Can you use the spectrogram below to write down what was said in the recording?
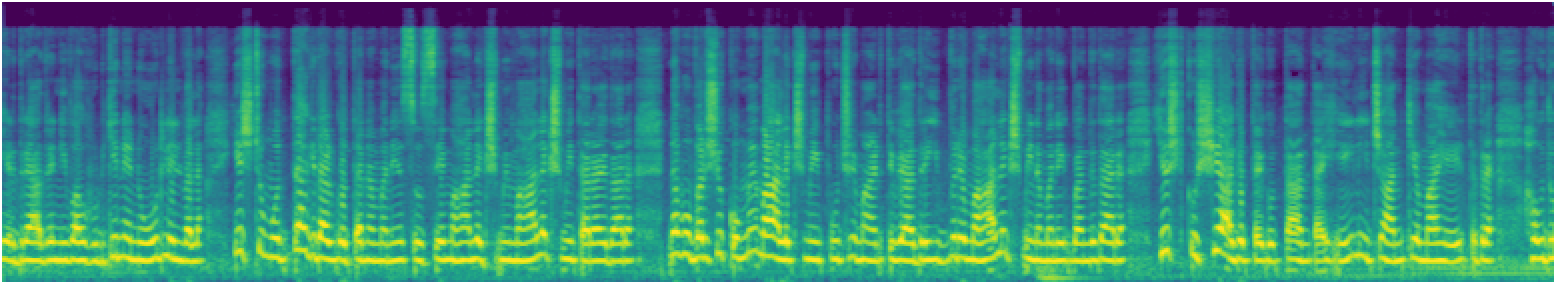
ಹೇಳಿದ್ರೆ, ಆದರೆ ನೀವು ಆ ಹುಡುಗಿನೇ ನೋಡಲಿಲ್ವಲ್ಲ? ಎಷ್ಟು ಮುದ್ದಾಗಿದ್ದಾಳೆ ಗೊತ್ತಾ ನಮ್ಮ ಮನೆಯ ಸೊಸೆ ಮಹಾಲಕ್ಷ್ಮಿ? ಮಹಾಲಕ್ಷ್ಮಿ ಥರ ಇದ್ದಾರೆ ನಾವು ವರ್ಷಕ್ಕೊಮ್ಮೆ ಮಹಾಲಕ್ಷ್ಮಿ ಪೂಜೆ ಮಾಡ್ತೀವಿ, ಆದರೆ ಇಬ್ಬರು ಮಹಾಲಕ್ಷ್ಮಿ ನಮ್ಮ ಮನೆಗೆ ಬಂದಿದ್ದಾರೆ. ಎಷ್ಟು ಖುಷಿ ಆಗುತ್ತೆ ಗೊತ್ತಾ ಅಂತ ಹೇಳಿ ಜಾನಕಿ ಅಮ್ಮ ಹೇಳ್ತಿದ್ರೆ, ಹೌದು,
